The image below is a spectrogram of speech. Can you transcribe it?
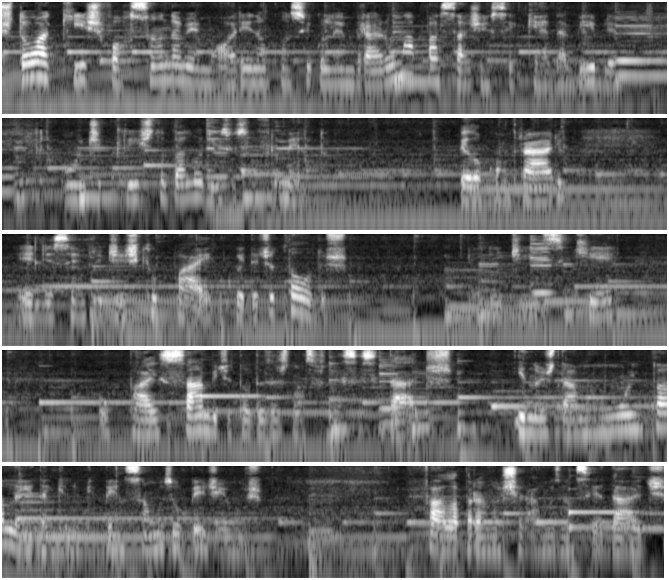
Estou aqui esforçando a memória e não consigo lembrar uma passagem sequer da Bíblia onde Cristo valoriza o sofrimento. Pelo contrário, ele sempre diz que o Pai cuida de todos. Ele diz que o Pai sabe de todas as nossas necessidades e nos dá muito além daquilo que pensamos ou pedimos. Fala para nós tirarmos a ansiedade,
